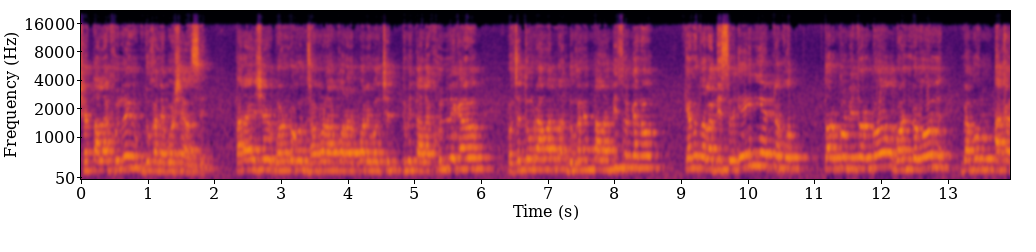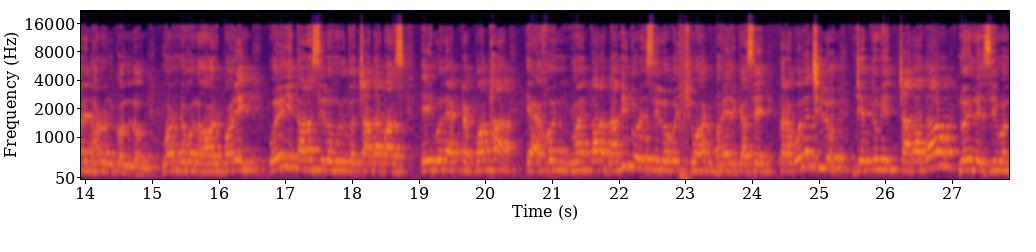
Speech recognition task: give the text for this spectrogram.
সে তালা খুলে দোকানে বসে আছে। তারা এসে গন্ডগোল, ঝগড়া করার পরে বলছে, তুমি তালা খুললে কেন? বলছে, তোমরা আমার দোকানের তালা দিছো কেন? কেন তালা দিচ্ছ এই নিয়ে একটা তর্ক বিতর্ক, গণ্ডগোল ব্যাপক আকারে ধারণ করল। গন্ডগোল হওয়ার পরে ওই তারা ছিল মূলত চাঁদাবাস এই বলে একটা কথা এখন তারা দাবি করেছিল ওই সোহাগ ভাইয়ের কাছে। তারা বলেছিল যে, তুমি চাঁদা দাও, নইলে জীবন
